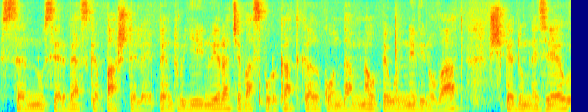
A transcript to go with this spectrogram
să nu servească Paștele. Pentru ei nu era ceva spurcat că îl condamnau pe un nevinovat și pe Dumnezeu,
